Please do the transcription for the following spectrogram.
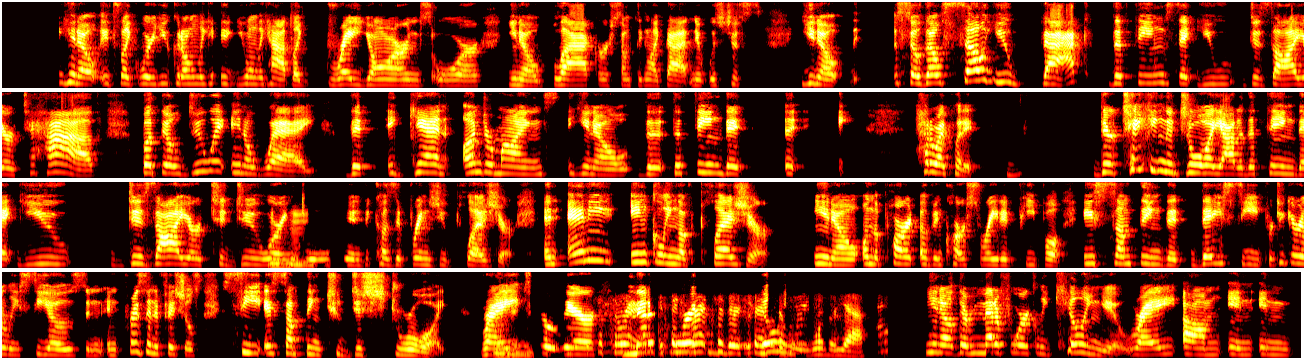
you know, it's like where you could only you only had like gray yarns or you know black or something like that, and it was just you know, so they'll sell you back the things that you desire to have, but they'll do it in a way that again undermines you know the the thing that uh, how do i put it they're taking the joy out of the thing that you desire to do or mm-hmm. engage in because it brings you pleasure and any inkling of pleasure you know on the part of incarcerated people is something that they see particularly COs and, and prison officials see as something to destroy right? Mm-hmm. So they're metaphorically yeah. You know, they're metaphorically killing you, right? Um, in in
